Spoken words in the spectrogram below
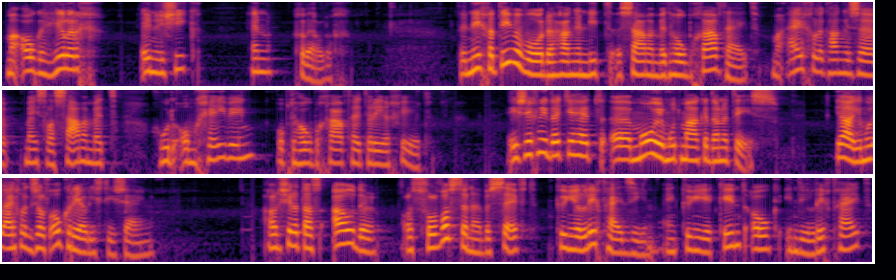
maar ook heel erg energiek en geweldig. De negatieve woorden hangen niet samen met hoogbegaafdheid, maar eigenlijk hangen ze meestal samen met hoe de omgeving op de hoogbegaafdheid reageert. Ik zeg niet dat je het uh, mooier moet maken dan het is. Ja, je moet eigenlijk zelf ook realistisch zijn. Als je dat als ouder, als volwassene beseft, kun je lichtheid zien en kun je je kind ook in die lichtheid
